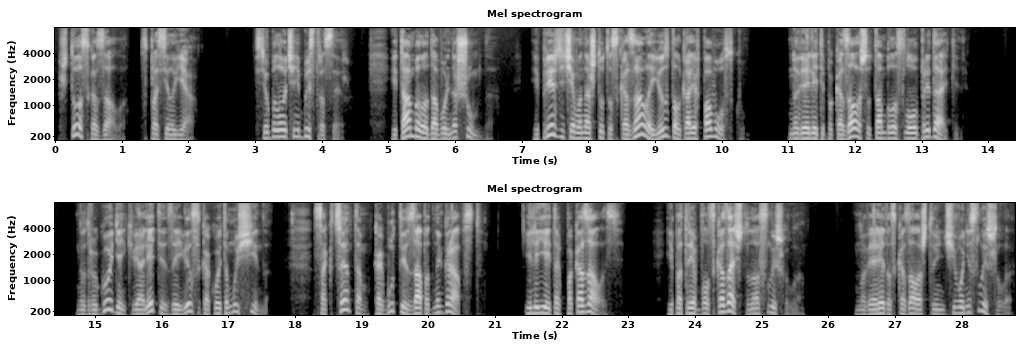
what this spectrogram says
«Что сказала?» – спросил я. Все было очень быстро, сэр. И там было довольно шумно. И прежде чем она что-то сказала, ее затолкали в повозку. Но Виолетте показалось, что там было слово «предатель». На другой день к Виолетте заявился какой-то мужчина. С акцентом, как будто из западных графств. Или ей так показалось. И потребовал сказать, что она слышала. Но Виолетта сказала, что ничего не слышала.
